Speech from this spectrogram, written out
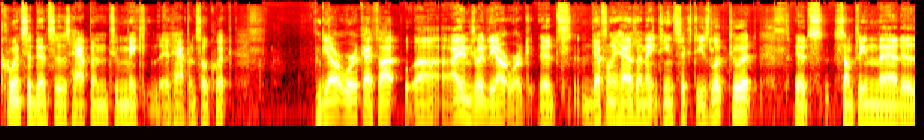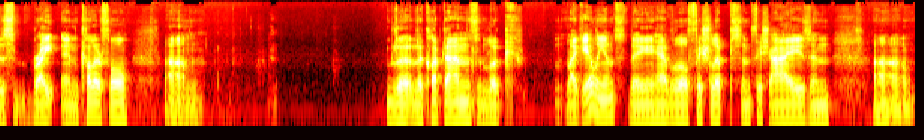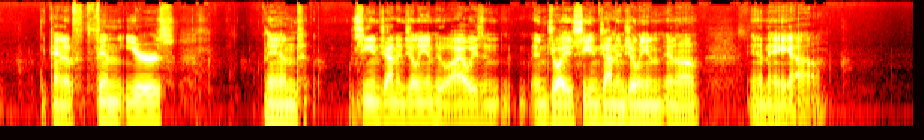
coincidences happen to make it happen so quick the artwork i thought uh, i enjoyed the artwork. It definitely has a 1960s look to it. It's something that is bright and colorful. Um, the the kleptons look like aliens. They have little fish lips and fish eyes and uh, kind of fin ears. And seeing john and gillian who i always in, enjoy seeing john and gillian in a in a uh,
